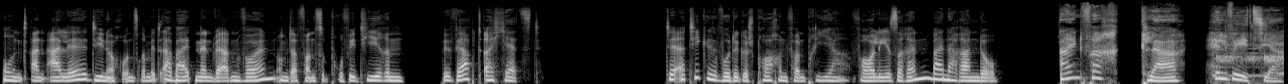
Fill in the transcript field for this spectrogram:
Und an alle, die noch unsere Mitarbeitenden werden wollen, um davon zu profitieren, bewerbt euch jetzt. Der Artikel wurde gesprochen von Priya, Vorleserin bei Narando. Einfach, klar, Helvetia.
